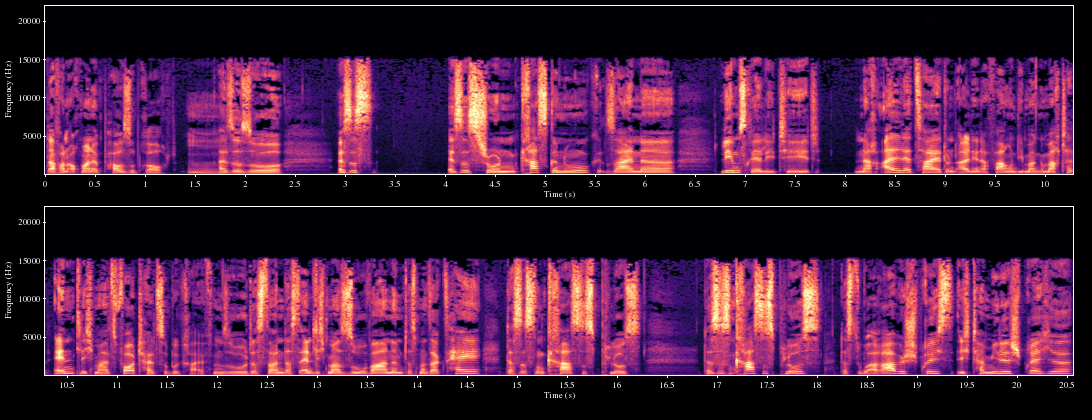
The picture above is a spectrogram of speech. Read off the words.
davon auch mal eine Pause braucht. Mhm. Also so, es ist, es ist schon krass genug, seine Lebensrealität nach all der Zeit und all den Erfahrungen, die man gemacht hat, endlich mal als Vorteil zu begreifen. So, dass man das endlich mal so wahrnimmt, dass man sagt, hey, das ist ein krasses Plus. Das ist ein krasses Plus, dass du Arabisch sprichst, ich Tamilisch spreche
